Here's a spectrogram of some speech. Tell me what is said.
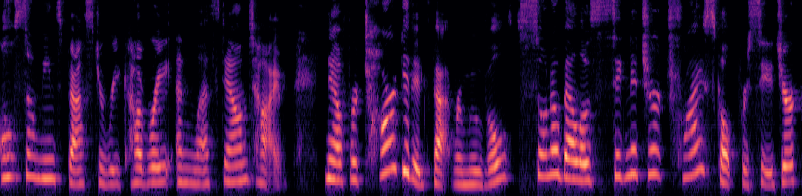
also means faster recovery and less downtime. Now, for targeted fat removal, Sonobello's signature tri-sculpt procedure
